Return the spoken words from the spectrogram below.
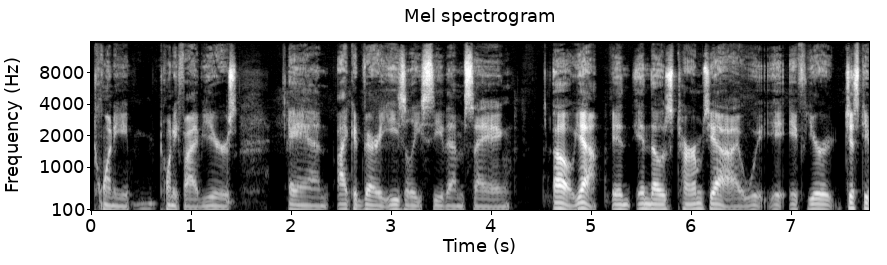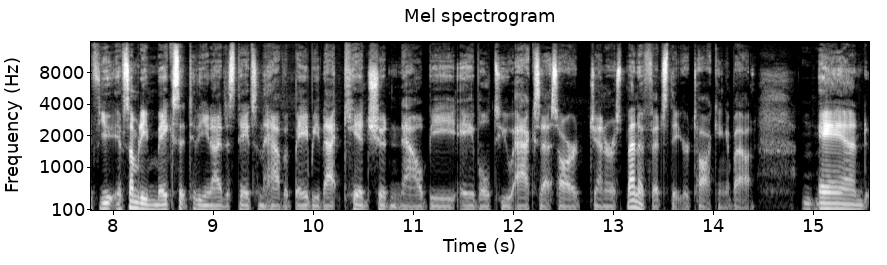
20, 25 years, and I could very easily see them saying, Oh yeah, in in those terms, yeah. If you're just if you if somebody makes it to the United States and they have a baby, that kid shouldn't now be able to access our generous benefits that you're talking about. Mm-hmm. And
